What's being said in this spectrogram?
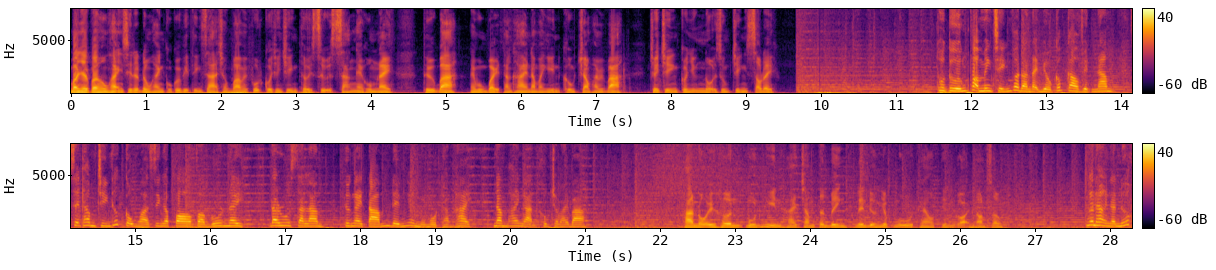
Bảo Nhật và Hồng Hạnh xin được đồng hành cùng quý vị thính giả trong 30 phút của chương trình Thời sự sáng ngày hôm nay, thứ ba, ngày 7 tháng 2 năm 2023. Chương trình có những nội dung chính sau đây. Thủ tướng Phạm Minh Chính và đoàn đại biểu cấp cao Việt Nam sẽ thăm chính thức Cộng hòa Singapore và Brunei Darussalam từ ngày 8 đến ngày 11 tháng 2 năm 2023. Hà Nội hơn 4.200 tân binh lên đường nhập ngũ theo tiếng gọi non sông. Ngân hàng Nhà nước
